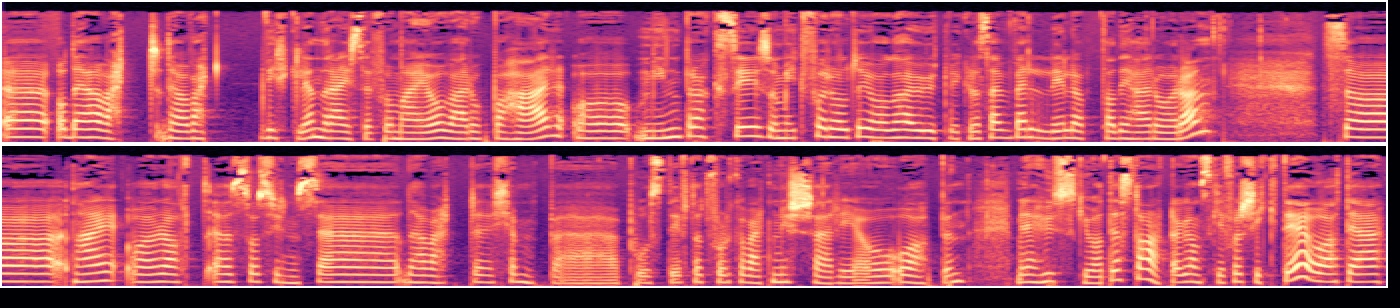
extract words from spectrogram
Uh, og det har, vært, det har vært virkelig en reise for meg å være oppe her. Og min praksis og mitt forhold til yoga har jo utvikla seg veldig i løpet av de her årene. Så nei, overalt eh, så syns jeg det har vært eh, kjempepositivt at folk har vært nysgjerrige og åpne. Men jeg husker jo at jeg starta ganske forsiktig, og at jeg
